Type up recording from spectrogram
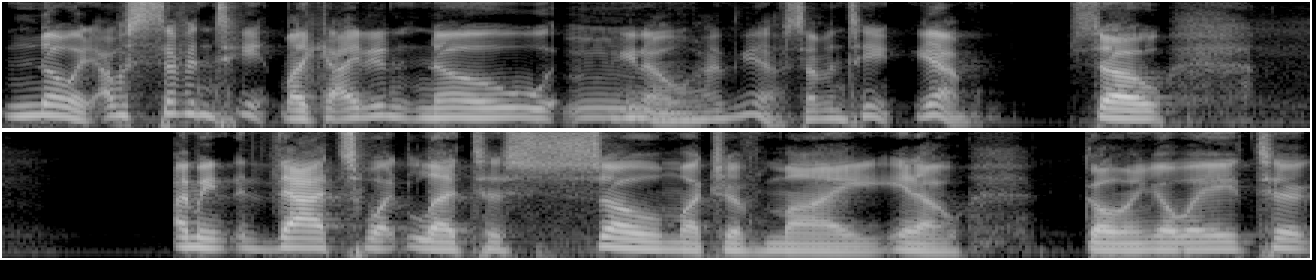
No, idea. I was 17. Like I didn't know, you know, Mm. yeah, 17. Yeah. So I mean, that's what led to so much of my, you know, going away to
